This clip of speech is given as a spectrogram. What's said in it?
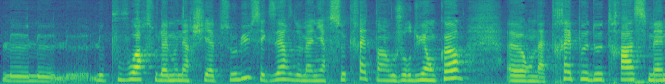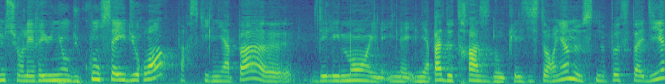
le, pouvoir sous la monarchie absolue s'exerce de manière secrète. Hein. Aujourd'hui encore, euh, on a très peu de traces même sur les réunions du Conseil du roi, parce qu'il n'y a pas euh, d'éléments, il, n'y a pas de traces. Donc les historiens ne, peuvent pas dire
